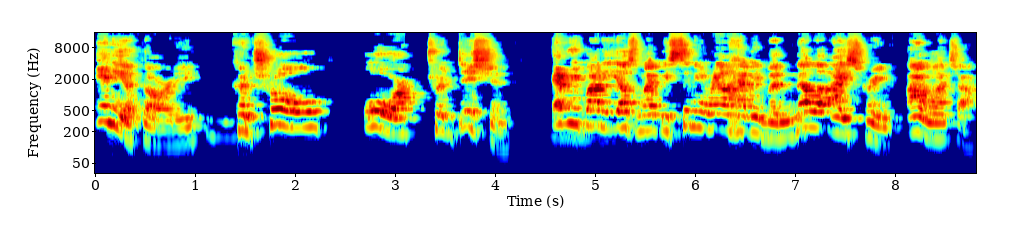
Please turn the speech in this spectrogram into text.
any authority, mm-hmm. control, or tradition. Everybody else might be sitting around having vanilla ice cream. I want chocolate.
